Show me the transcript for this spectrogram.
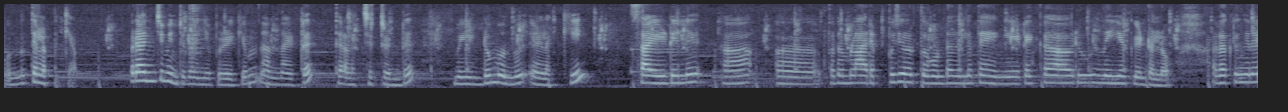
ഒന്ന് തിളപ്പിക്കാം. ഒരു അഞ്ച് മിനിറ്റ് കഴിഞ്ഞപ്പോഴേക്കും നന്നായിട്ട് തിളച്ചിട്ടുണ്ട്. വീണ്ടും ഒന്ന് ഇളക്കി സൈഡിൽ ആ ഇപ്പോൾ നമ്മൾ അരപ്പ് ചേർത്തുകൊണ്ട് അതിൽ തേങ്ങയുടെയൊക്കെ ആ ഒരു നെയ്യൊക്കെ ഉണ്ടല്ലോ അതൊക്കെ ഇങ്ങനെ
